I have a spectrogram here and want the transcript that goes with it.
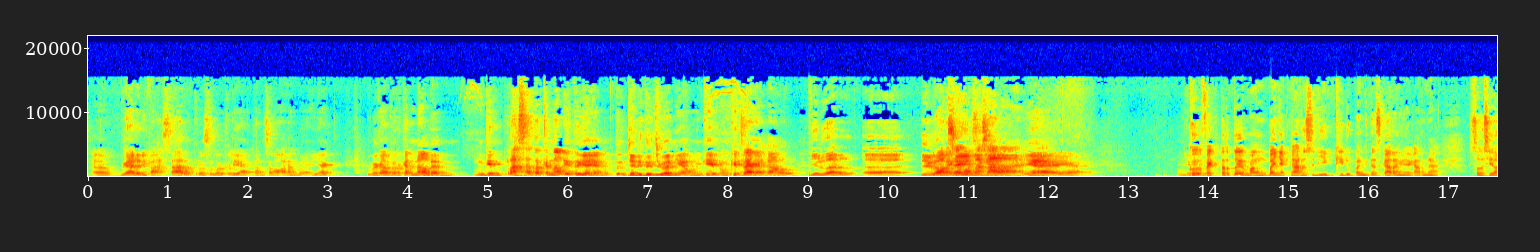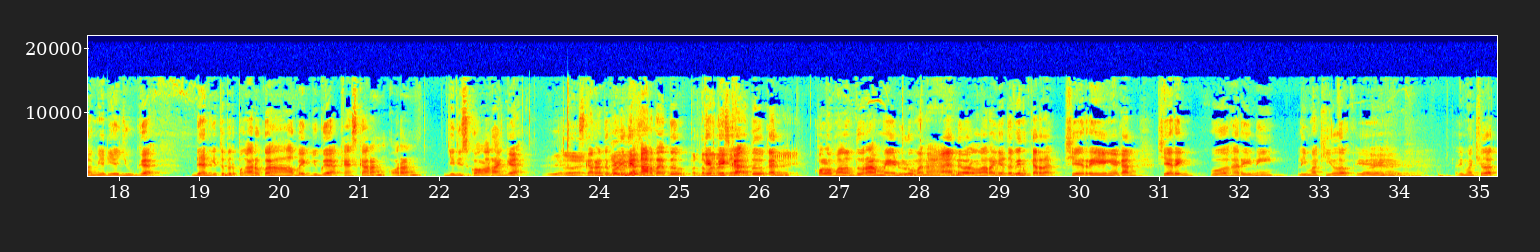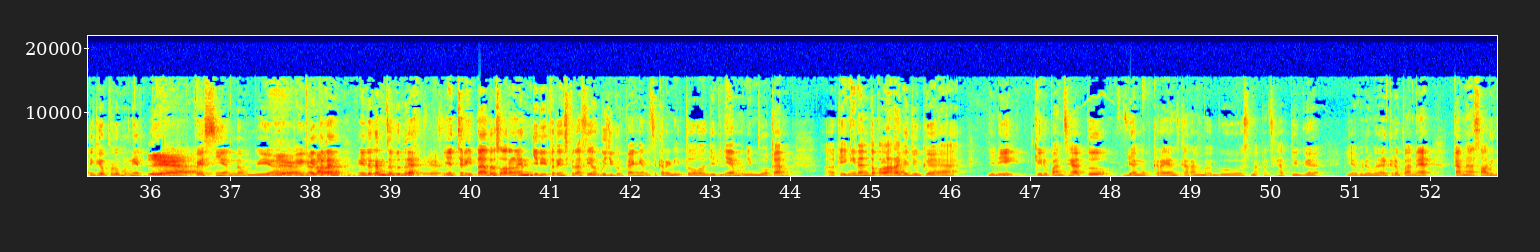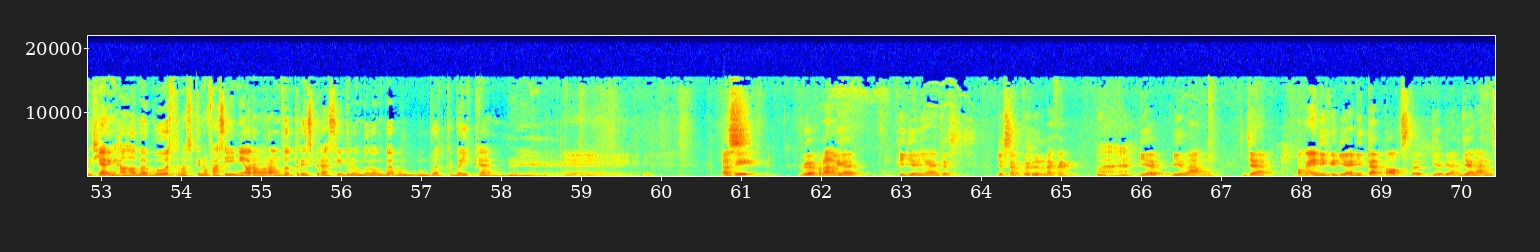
eh, nggak ada di pasar, terus lo kelihatan sama orang banyak, bakal terkenal dan mungkin rasa terkenal itu ya yang tuh jadi tujuannya mungkin. Mungkin saya nggak tahu. di luar eh, Di luar masalah Iya, iya. Mungkin. Cool factor tuh emang banyak ngaruh di kehidupan kita sekarang ya karena sosial media juga dan itu berpengaruh ke hal-hal baik juga. Kayak sekarang orang jadi sekolah olahraga. Iya. Wah. Sekarang tuh Iya, kalau di bener Jakarta tuh GBK sehat. tuh kan Iya, iya. kalau malam tuh rame. Dulu mana ada orang olahraga, tapi kan karena sharing ya kan, sharing. Wah, hari ini 5 kilo ya. Oh, iya. 5 kilo 30 menit. Iya. Pace-nya 6 iya. Iya, Kayak gitu tahu. kan. Itu kan sebenarnya Iya sih. ya cerita terus orang lain jadi terinspirasi, oh gue juga pengen sekeren itu. Jadinya menimbulkan uh, keinginan untuk olahraga juga. Jadi kehidupan sehat tuh dianggap keren sekarang bagus, makan sehat juga. Ya mudah-mudahan ke depannya karena saling sharing hal-hal bagus termasuk inovasi ini orang-orang tuh terinspirasi berlomba-lomba mem- membuat kebaikan. Iya, iya, iya. Tapi gue pernah lihat videonya Jos- Joseph Gordon-Levitt. Wah, Dia bilang ja, pokoknya di videonya di TED Talks tuh dia bilang jangan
